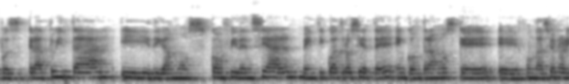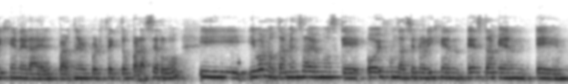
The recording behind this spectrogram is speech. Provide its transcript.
pues, gratuita y, digamos, confidencial 24/7, encontramos que Fundación Origen era el partner perfecto para hacerlo. Y, y, bueno, también sabemos que hoy Fundación Origen es también eh,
